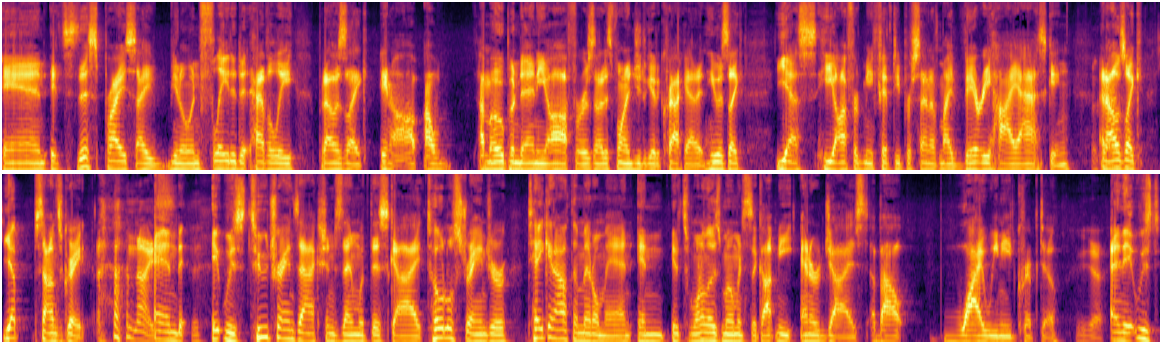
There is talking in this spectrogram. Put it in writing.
and it's this price. I you know inflated it heavily, but I was like, you know, I'll, I'll I'm open to any offers. And I just wanted you to get a crack at it. And he was like, yes, he offered me 50% of my very high asking. And I was like, yep, sounds great. nice. and it was two transactions then with this guy, total stranger, taking out the middleman. And it's one of those moments that got me energized about why we need crypto. Yeah. And it was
